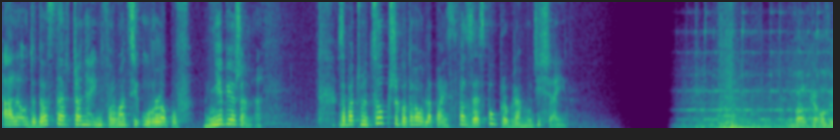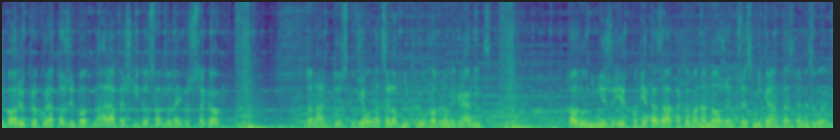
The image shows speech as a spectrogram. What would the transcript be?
ale od dostarczania informacji urlopów nie bierzemy. Zobaczmy, co przygotował dla Państwa zespół programu dzisiaj. Walka o wybory. Prokuratorzy Bodnara weszli do Sądu Najwyższego. Donald Tusk wziął na celownik ruch obrony granic. Toruń nie żyje kobieta zaatakowana nożem przez migranta z Wenezueli.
